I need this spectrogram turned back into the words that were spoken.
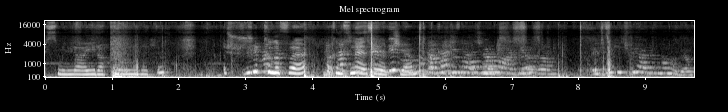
Bismillahirrahmanirrahim. Şu kılıfı, kılıfını en son açacağım. Ekmek hiçbir yerde bulamadım.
